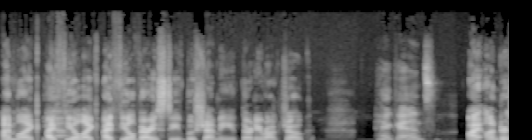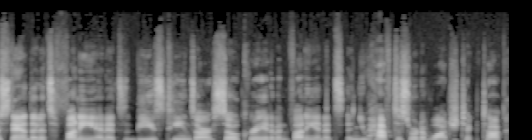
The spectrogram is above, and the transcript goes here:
I'm like I feel like I feel very Steve Buscemi Thirty Rock joke. Hey kids. I understand that it's funny and it's these teens are so creative and funny and it's and you have to sort of watch TikTok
